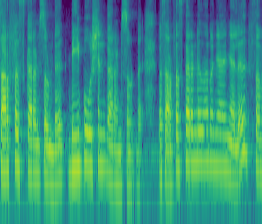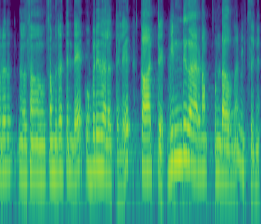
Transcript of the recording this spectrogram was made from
സർഫസ് കറൻസ് ഉണ്ട് ഡീപ്പ് ഓഷൻ കറൻസ് ഉണ്ട്. ഇപ്പോൾ സർഫസ് കറണ്ട് എന്ന് പറഞ്ഞു കഴിഞ്ഞാൽ സമുദ്ര സമുദ്രത്തിന്റെ ഉപരിതലത്തിൽ കാറ്റ് വിൻഡ് കാരണം ഉണ്ടാകുന്ന മിക്സിങ്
